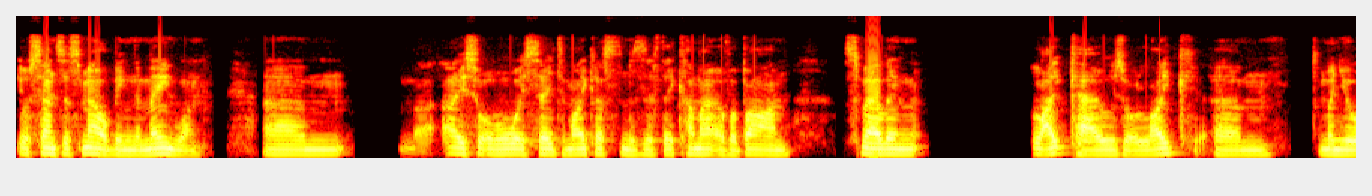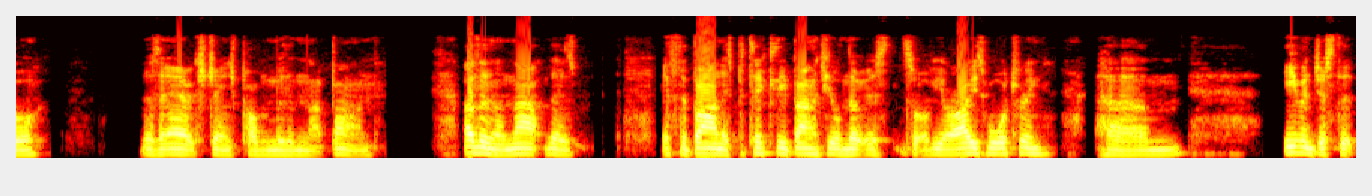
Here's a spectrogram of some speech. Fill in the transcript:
your sense of smell being the main one. Um, I sort of always say to my customers if they come out of a barn smelling like cows or like um, manure, there's an air exchange problem within that barn. Other than that, there's if the barn is particularly bad, you'll notice sort of your eyes watering. Um, even just that,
